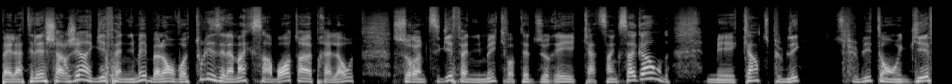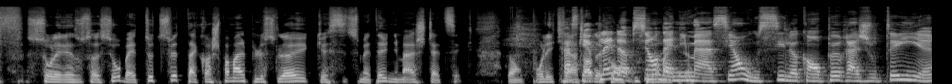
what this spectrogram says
bien, la télécharger en GIF animé, bien là, on voit tous les éléments qui s'emboîtent un après l'autre sur un petit GIF animé qui va peut-être durer 4-5 secondes. Mais quand tu publies tu publies ton GIF sur les réseaux sociaux, ben tout de suite, tu accroches pas mal plus l'œil que si tu mettais une image statique. Donc, pour les créateurs Parce qu'il y a plein d'options d'animation aussi là qu'on peut rajouter. Euh,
